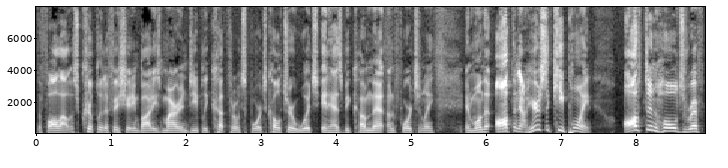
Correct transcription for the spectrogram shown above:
The fallout is crippling officiating bodies mired in deeply cutthroat sports culture, which it has become that, unfortunately, and one that often. Now, here's the key point: often holds ref,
